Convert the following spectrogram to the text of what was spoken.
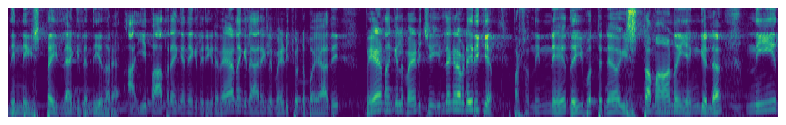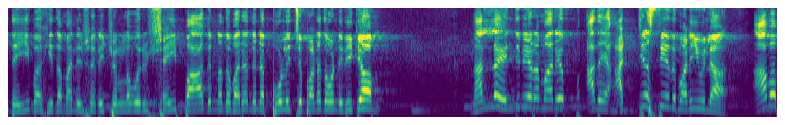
നിന്നെ ഇഷ്ടമില്ലെങ്കിൽ എന്ത് ചെയ്യുന്നറിയാം? ആ ഈ പാത്രം എങ്ങനെയെങ്കിലും ഇരിക്കട്ടെ. വേണമെങ്കിൽ ആരെങ്കിലും മേടിച്ചുകൊണ്ട് പോയാൽ മതി. വേണമെങ്കിൽ മേടിച്ച് ഇല്ലെങ്കിൽ അവിടെ ഇരിക്കുക പക്ഷെ നിന്നെ ദൈവത്തിന് ഇഷ്ടമാണ് എങ്കിൽ നീ ദൈവഹിതം അനുസരിച്ചുള്ള ഒരു ഷെയ്പ്പ് ആകുന്നത് വരെ നിന്നെ പൊളിച്ച് പണിതുകൊണ്ടിരിക്കാം. നല്ല എഞ്ചിനീയർമാർ അതെ അഡ്ജസ്റ്റ് ചെയ്ത് പണിയൂല. അവ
